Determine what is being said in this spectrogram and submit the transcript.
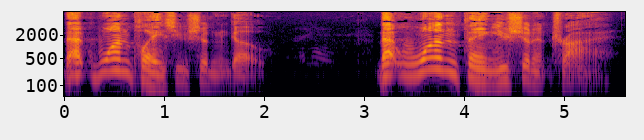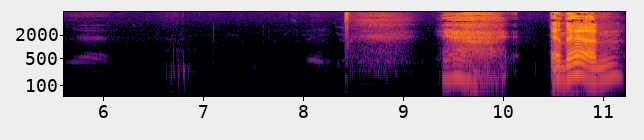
That one place you shouldn't go. That one thing you shouldn't try. Yeah. And then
